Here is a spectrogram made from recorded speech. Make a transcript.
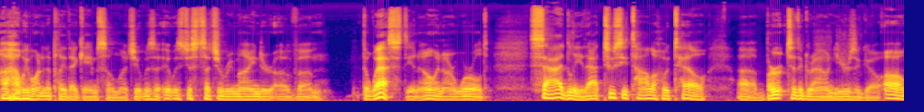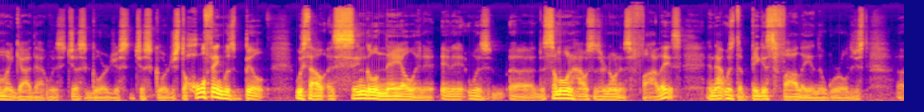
ah, we wanted to play that game so much. It was it was just such a reminder of um, the West, you know, in our world. Sadly, that Tusitala Hotel uh, burnt to the ground years ago. Oh my God, that was just gorgeous, just gorgeous. The whole thing was built without a single nail in it, and it was uh, the Samoan houses are known as fales, and that was the biggest fale in the world. Just uh,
